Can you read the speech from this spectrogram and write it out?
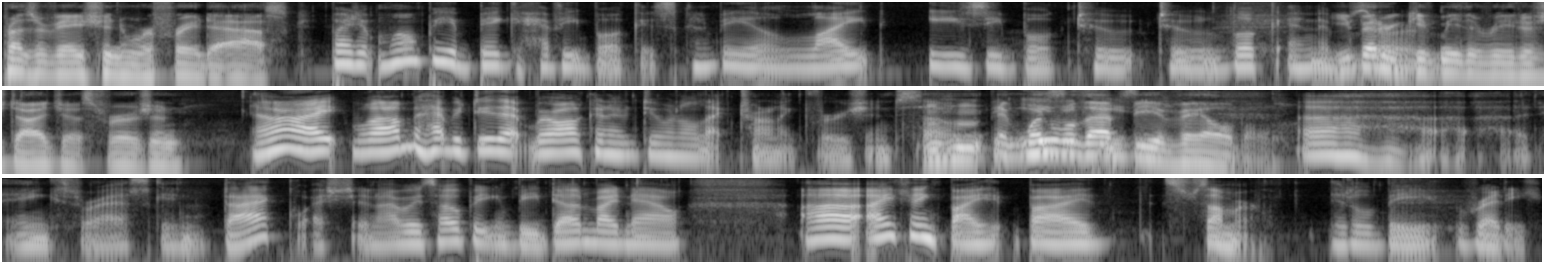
preservation and we're afraid to ask? But it won't be a big, heavy book. It's going to be a light, easy book to to look and observe. You better give me the Reader's Digest version. All right. Well, I'm happy to do that. We're all going to do an electronic version. So be And when will that peasy. be available? Uh, thanks for asking that question. I was hoping it'd be done by now. Uh, I think by by summer it'll be ready.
